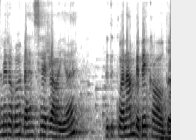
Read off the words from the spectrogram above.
merhaba ben Serra'ya gıdıklanan bebek aldım.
